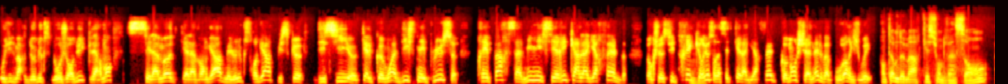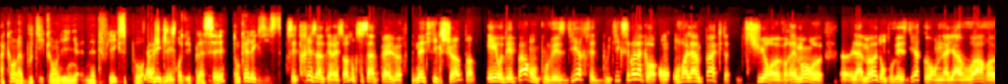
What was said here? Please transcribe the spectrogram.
ou d'une marque de luxe. Mais aujourd'hui, clairement, c'est la mode qui est à l'avant-garde, mais le luxe regarde puisque d'ici euh, quelques mois, Disney Plus prépare sa mini-série Karl Lagerfeld. Donc je suis très Mhm. curieux sur cette Karl Lagerfeld, comment Chanel va pouvoir y jouer? En termes de marque, question de Vincent, à quand la boutique en ligne Netflix pour Elle acheter des produits placés? Donc elle existe. C'est très intéressant. Donc ça s'appelle Netflix Shop. Et au départ, on pouvait se dire que cette boutique, c'est pas d'accord. On, on voit l'impact sur euh, vraiment euh, euh, la mode. On pouvait se dire qu'on allait avoir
